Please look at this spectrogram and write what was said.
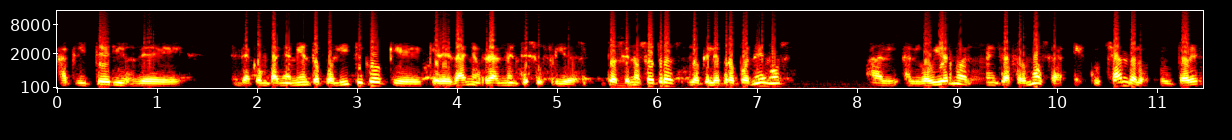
a criterios de, acompañamiento político que, de daños realmente sufridos. Entonces nosotros lo que le proponemos al, gobierno de la provincia Formosa, escuchando a los productores,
